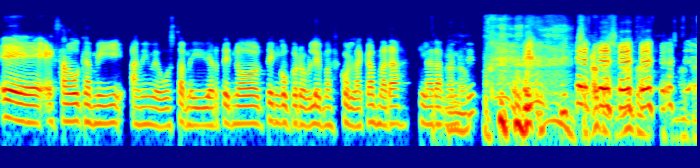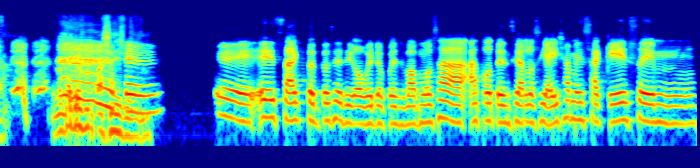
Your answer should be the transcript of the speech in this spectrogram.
Eh, es algo que a mí, a mí me gusta, me divierte. No tengo problemas con la cámara, claramente. se nota, se nota. Se nota, que os pasáis bien. Eh, exacto, entonces digo, bueno, pues vamos a, a, potenciarlos. Y ahí ya me saqué ese, mm,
